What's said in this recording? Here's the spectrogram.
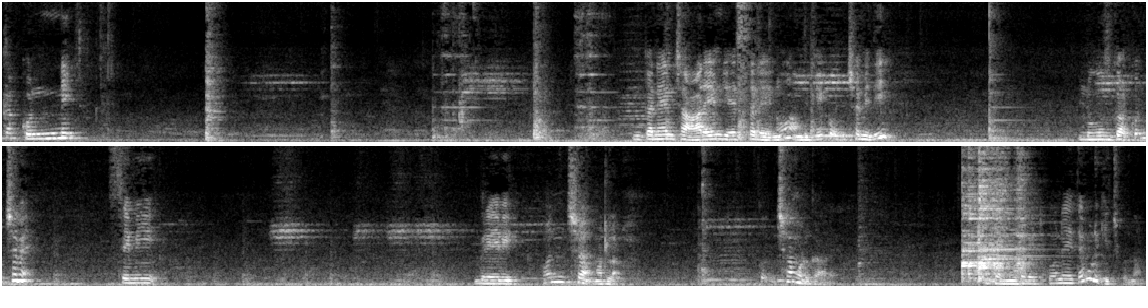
ఇంకా కొన్ని. ఇంకా నేను చారేం చేస్తలేను అందుకే కొంచెం ఇది లూజ్గా కొంచెమే సెమీ గ్రేవీ కొంచెం అట్లా కొంచెం ఉడకాలి. ఇంకా మూత పెట్టుకొని అయితే ఉడికించుకుందాం.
